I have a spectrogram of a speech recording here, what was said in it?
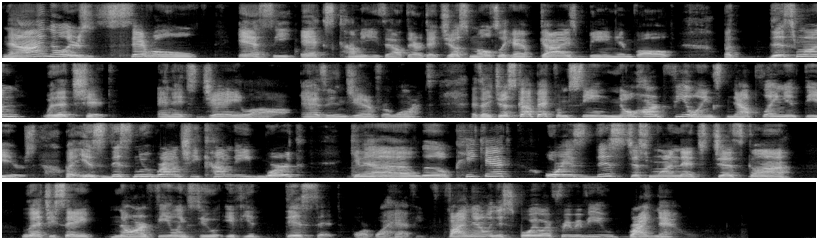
Now, I know there's several SEX comedies out there that just mostly have guys being involved, but this one with a chick, and it's J Law, as in Jennifer Lawrence. As I just got back from seeing No Hard Feelings, now playing in theaters, but is this new raunchy comedy worth giving a little peek at? Or is this just one that's just gonna let you say no hard feelings to if you diss it or what have you? Find out in the spoiler free review right now.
